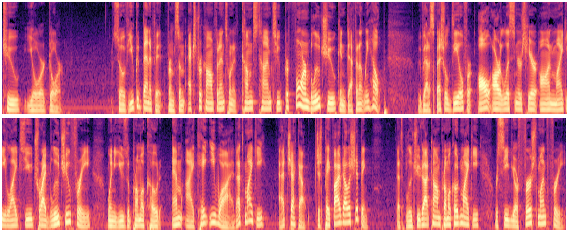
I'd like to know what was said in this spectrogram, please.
to your door. So if you could benefit from some extra confidence when it comes time to perform, Blue Chew can definitely help. We've got a special deal for all our listeners here on Mikey Likes You. Try Blue Chew free when you use the promo code M I K E Y. That's Mikey at checkout. Just pay $5 shipping. That's bluechew.com, promo code Mikey. Receive your first month free.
